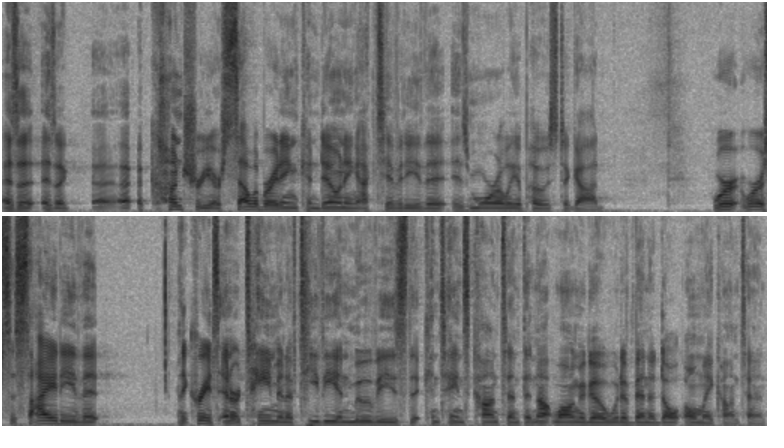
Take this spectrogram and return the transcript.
as a, as a, a, a country, are celebrating, condoning activity that is morally opposed to God. We're, we're a society that, that creates entertainment of TV and movies that contains content that not long ago would have been adult only content.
